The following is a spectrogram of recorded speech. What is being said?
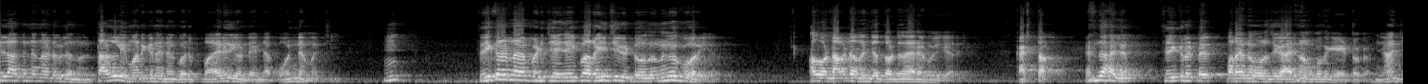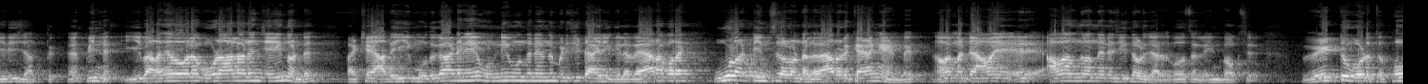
എല്ലാത്തിന്റെ നടുവിലെന്ന് തള്ളി മറിക്കണതിനൊക്കെ ഒരു പരിധിയുണ്ട് എന്റെ പൊന്നമ്മച്ചി. സീക്രട്ടിനെ പിടിച്ചു കഴിഞ്ഞാൽ ഇപ്പൊ റീച്ച് കിട്ടുമെന്ന് നിങ്ങൾക്കും അറിയാം. അതുകൊണ്ട് അവന്റെ നെഞ്ചത്തോട്ട് നേരെ പോയി കയറി. കഷ്ടം. എന്തായാലും സീക്രട്ട് പറയുന്ന കുറച്ച് കാര്യം നമുക്കൊന്ന് കേട്ടോക്കാം. ഞാൻ ചിരി ചത്ത്. പിന്നെ ഈ പറഞ്ഞതുപോലെ ഗൂഢാലോചന ചെയ്യുന്നുണ്ട്. പക്ഷേ അത് ഈ മുതുകാടിനെയും ഉണ്ണി മുന്തനെ ഒന്നും പിടിച്ചിട്ടായിരിക്കില്ല. വേറെ കുറെ ഊള ടീംസുകളുണ്ടല്ലോ. വേറെ ഒരു കിഴങ്ങയുണ്ട്. അവൻ മറ്റേ അവൻ അവൻ അന്ന് വന്ന് എന്നെ ചീത്ത വിളിച്ചായിരുന്നു പേഴ്സണലി ഇൻബോക്സിൽ വിട്ടുകൊടുത്ത് ഹോ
